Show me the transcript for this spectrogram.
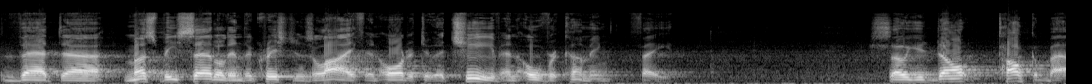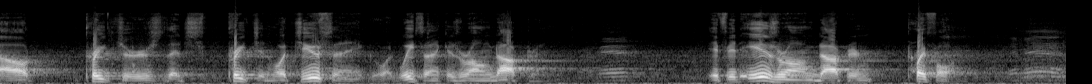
that uh, must be settled in the Christian's life in order to achieve an overcoming faith. So you don't talk about preachers that's preaching what you think, what we think is wrong doctrine. Amen. If it is wrong doctrine, pray for it. Amen.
